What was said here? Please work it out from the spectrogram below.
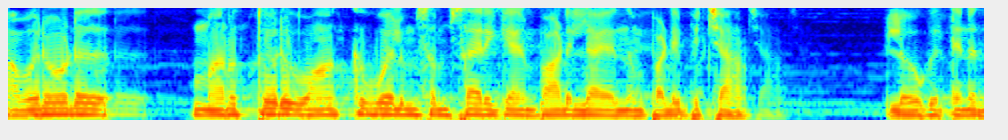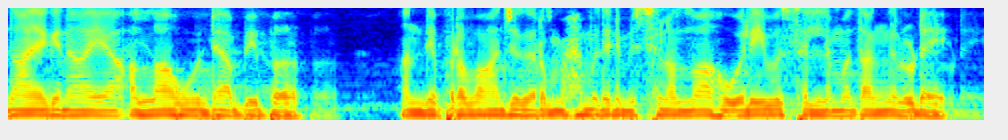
അവരോട് മറുത്തൊരു വാക്ക് പോലും സംസാരിക്കാൻ പാടില്ല എന്നും പഠിപ്പിച്ച ലോകത്തിന്റെ നായകനായ അള്ളാഹുവിന്റെ ഹബീബ് അന്ത്യപ്രവാചകർ മുഹമ്മദ് നബി സല്ലല്ലാഹു അലൈഹി വസല്ലമ തങ്ങളുടെ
